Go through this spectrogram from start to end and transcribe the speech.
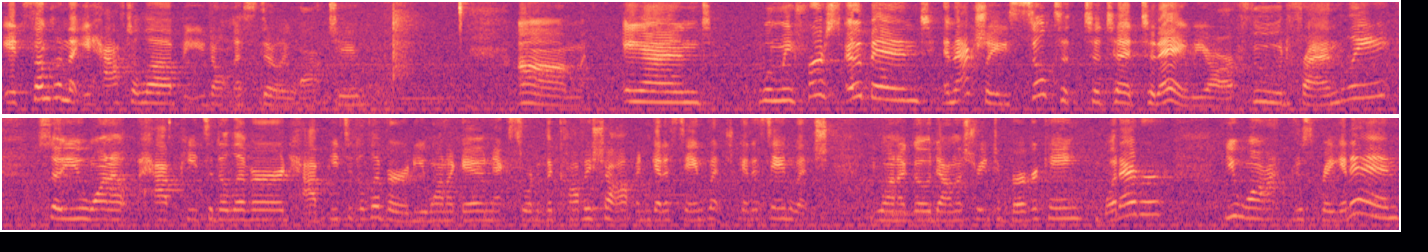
it's something that you have to love, but you don't necessarily want to. Um, and when we first opened, and actually still to, to, to today, we are food friendly. So you want to have pizza delivered, have pizza delivered. You want to go next door to the coffee shop and get a sandwich, get a sandwich. You want to go down the street to Burger King, whatever you want, just bring it in.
